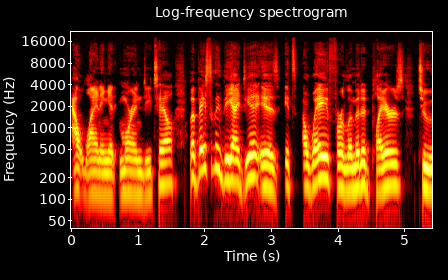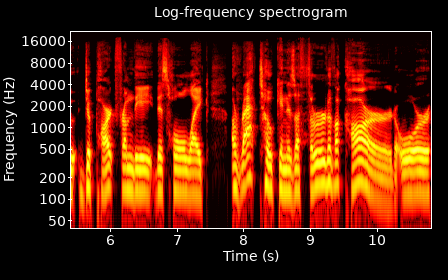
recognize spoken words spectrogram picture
outlining it more in detail. But basically the idea is it's a way for limited players to depart from the, this whole like, a rat token is a third of a card or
